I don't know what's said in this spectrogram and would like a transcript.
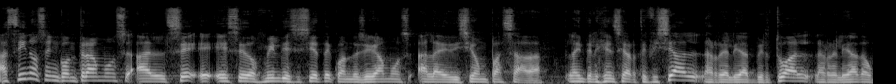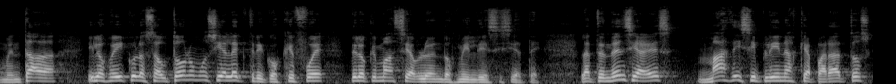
Así nos encontramos al CES 2017 cuando llegamos a la edición pasada. La inteligencia artificial, la realidad virtual, la realidad aumentada y los vehículos autónomos y eléctricos, que fue de lo que más se habló en 2017. La tendencia es más disciplinas que aparatos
